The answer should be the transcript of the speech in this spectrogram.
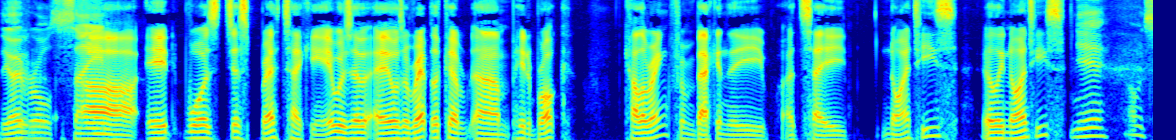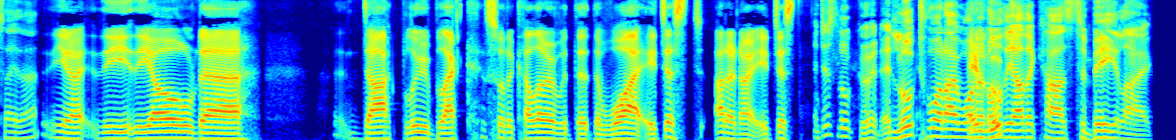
the overalls the same. Ah, it was just breathtaking. It was a it was a replica um, Peter Brock coloring from back in the I'd say nineties, early nineties. yeah, I would say that. You know the the old uh, dark blue black sort of color with the the white. It just I don't know. It just It just looked good. It looked what I wanted all the other cars to be like.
